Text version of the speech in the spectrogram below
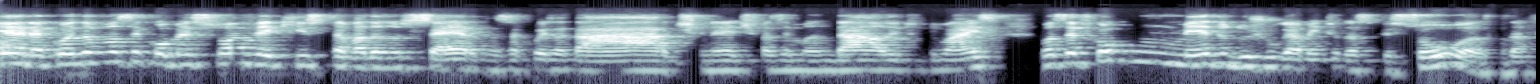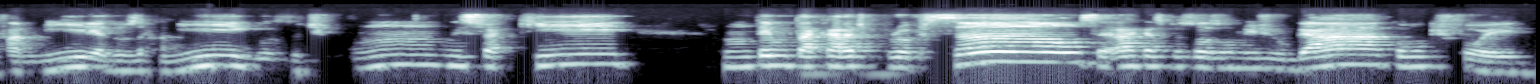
E Ana, quando você começou a ver que isso estava dando certo, essa coisa da arte, né, de fazer mandala e tudo mais, você ficou com medo do julgamento das pessoas, da família, dos amigos, do tipo, hum, isso aqui não tem muita cara de profissão, será que as pessoas vão me julgar? Como que foi?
